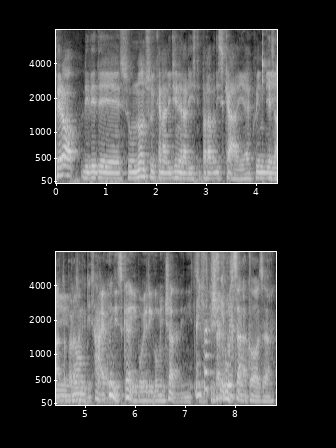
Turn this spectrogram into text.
Però li vede su, non sui canali generalisti, parlava di Sky, eh, quindi... Esatto, parlavo non- anche di Sky. Ah, e quindi Sky puoi ricominciare dall'inizio. Ma infatti perché sì, c'è è questa pulsato. la cosa.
